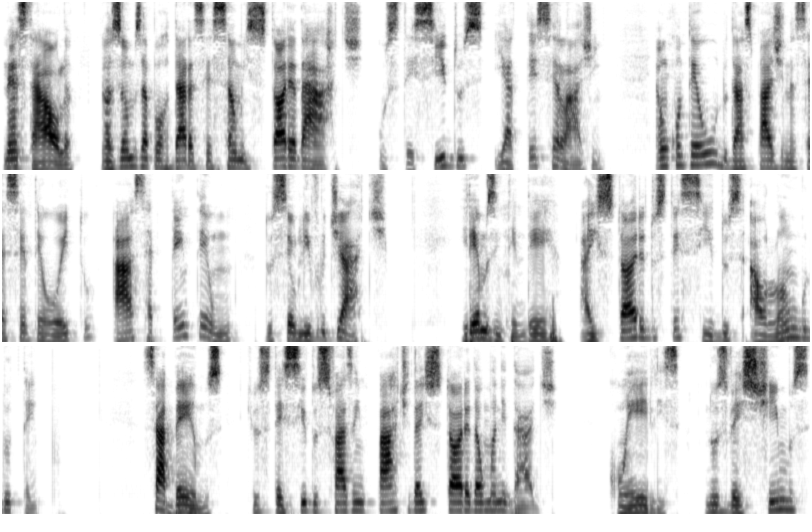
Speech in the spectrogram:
Nesta aula, nós vamos abordar a seção História da Arte, os tecidos e a tecelagem. É um conteúdo das páginas 68 a 71 do seu livro de arte. Iremos entender a história dos tecidos ao longo do tempo. Sabemos que os tecidos fazem parte da história da humanidade. Com eles, nos vestimos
